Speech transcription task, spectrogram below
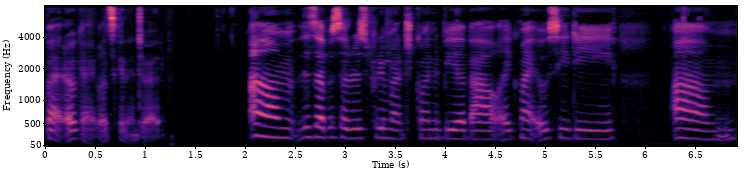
but okay let's get into it um this episode is pretty much going to be about like my OCD um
